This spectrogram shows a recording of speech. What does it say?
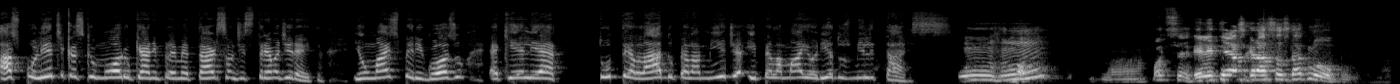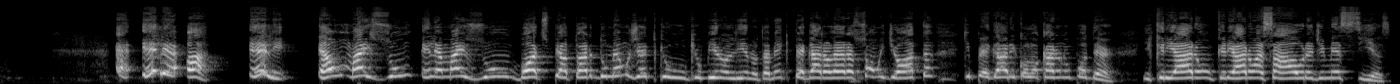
As políticas que o Moro quer implementar são de extrema direita. E o mais perigoso é que ele é tutelado pela mídia e pela maioria dos militares. Uhum. Bom, pode ser. Ele tem as graças da Globo. É, ele é, ó, ele é um mais um, ele é mais um bode expiatório, do mesmo jeito que o, que o Birolino também, que pegaram, ela era só um idiota, que pegaram e colocaram no poder. E criaram, criaram essa aura de Messias.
